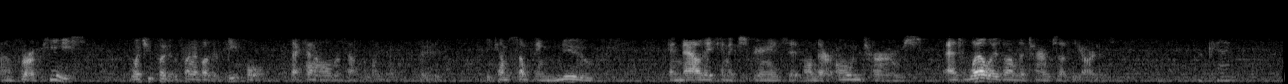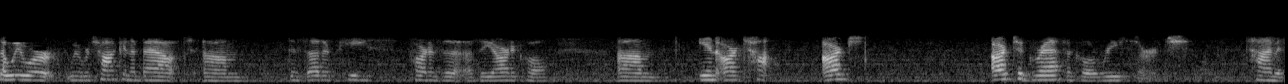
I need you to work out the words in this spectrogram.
uh, for a piece, once you put it in front of other people, that kind of all goes out the window. It becomes something new, and now they can experience it on their own terms as well as on the terms of the artist. Okay. So we were we were talking about um, this other piece, part of the of the article. Um, in our top art artographical research, time is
